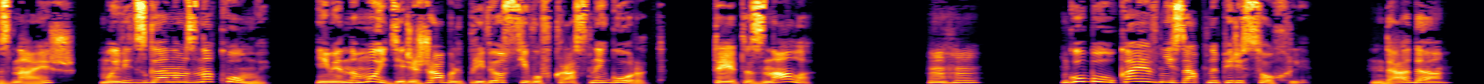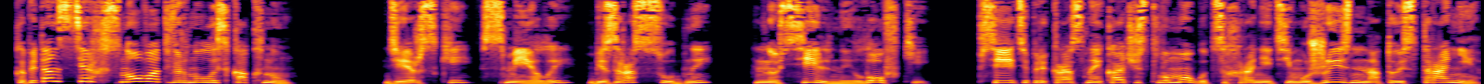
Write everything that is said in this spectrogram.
Знаешь, мы ведь с Ганом знакомы. Именно мой дирижабль привез его в Красный город. Ты это знала? Угу. Губы у Кая внезапно пересохли. Да-да. Капитан Стерх снова отвернулась к окну. Дерзкий, смелый, безрассудный, но сильный, ловкий. Все эти прекрасные качества могут сохранить ему жизнь на той стороне,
